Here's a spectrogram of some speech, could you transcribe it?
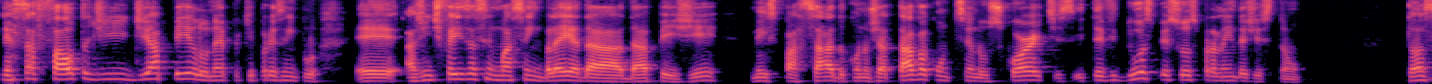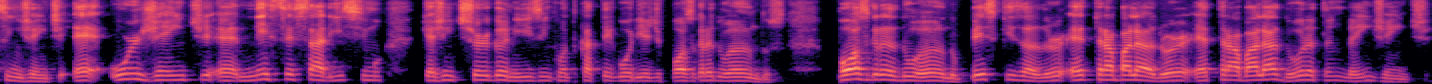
essa falta de, de apelo, né? Porque, por exemplo, é, a gente fez assim, uma assembleia da, da APG mês passado, quando já estava acontecendo os cortes, e teve duas pessoas para além da gestão. Então, assim, gente, é urgente, é necessaríssimo que a gente se organize enquanto categoria de pós-graduandos. Pós-graduando, pesquisador é trabalhador, é trabalhadora também, gente.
